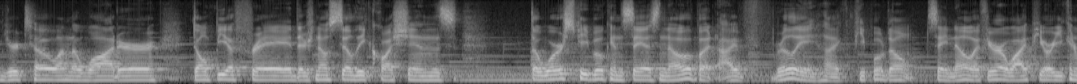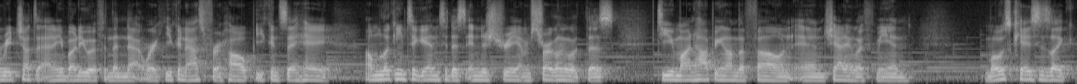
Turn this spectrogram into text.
your toe on the water. Don't be afraid. There's no silly questions the worst people can say is no, but I've really like people don't say no. If you're a YPOer, you can reach out to anybody within the network. You can ask for help. You can say, hey, I'm looking to get into this industry. I'm struggling with this. Do you mind hopping on the phone and chatting with me? And most cases, like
